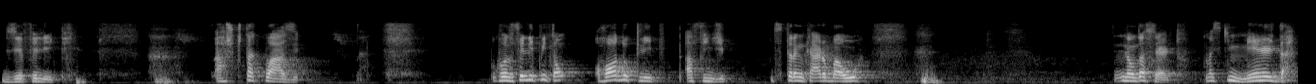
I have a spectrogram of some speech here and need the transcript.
dizia Felipe. Acho que está quase. Quando Felipe então roda o clipe a fim de destrancar o baú, não dá certo. Mas que merda!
